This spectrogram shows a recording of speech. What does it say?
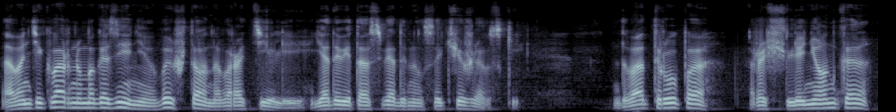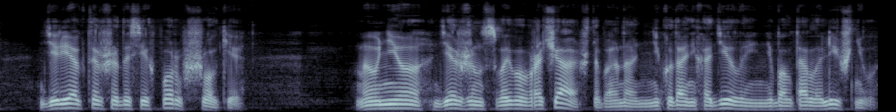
«А в антикварном магазине вы что наворотили?» — ядовито осведомился Чижевский. «Два трупа, расчлененка, директорша до сих пор в шоке. Мы у нее держим своего врача, чтобы она никуда не ходила и не болтала лишнего.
